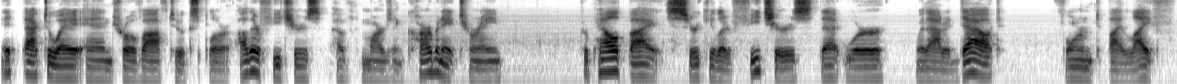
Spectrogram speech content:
It backed away and drove off to explore other features of the margin carbonate terrain, propelled by circular features that were, without a doubt, formed by life.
